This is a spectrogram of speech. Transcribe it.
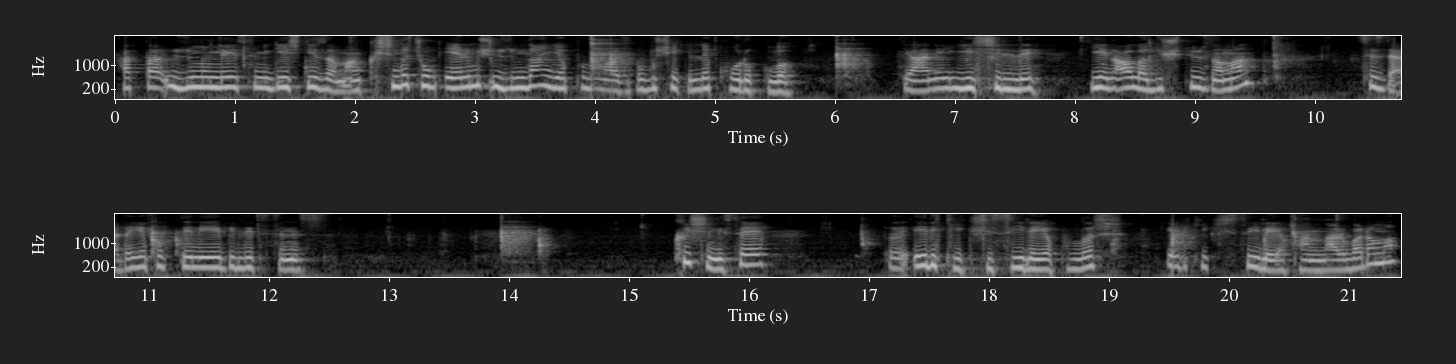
Hatta üzümün mevsimi geçtiği zaman kışında çok erimiş üzümden yapılmaz bu. Bu şekilde koruklu. Yani yeşilli yeni ala düştüğü zaman sizler de yapıp deneyebilirsiniz. Kışın ise e, erik ekşisiyle yapılır. Erik ekşisiyle yapanlar var ama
